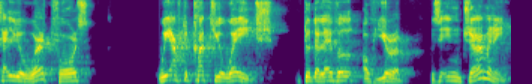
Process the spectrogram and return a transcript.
tell your workforce, we have to cut your wage to the level of Europe. Because in Germany,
